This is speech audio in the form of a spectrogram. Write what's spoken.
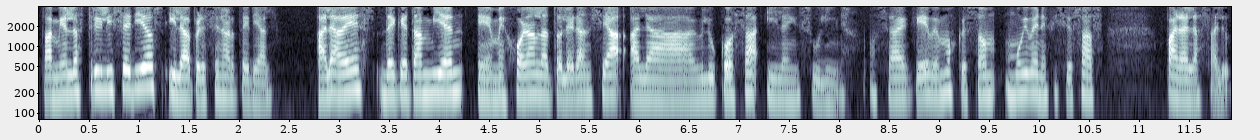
también los triglicéridos y la presión arterial, a la vez de que también eh, mejoran la tolerancia a la glucosa y la insulina. O sea que vemos que son muy beneficiosas para la salud.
